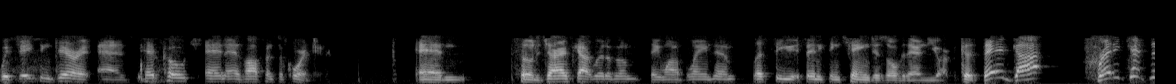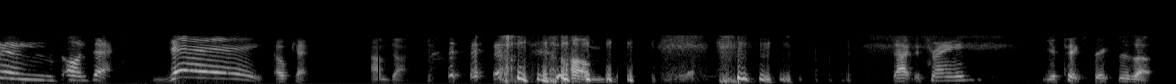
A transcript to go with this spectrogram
with Jason Garrett as head coach and as offensive coordinator. And so the Giants got rid of him. They want to blame him. Let's see if anything changes over there in New York because they've got Freddie Kitchens on deck. Yay! Okay, I'm done. um, Dr. Train, your pick six is up.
